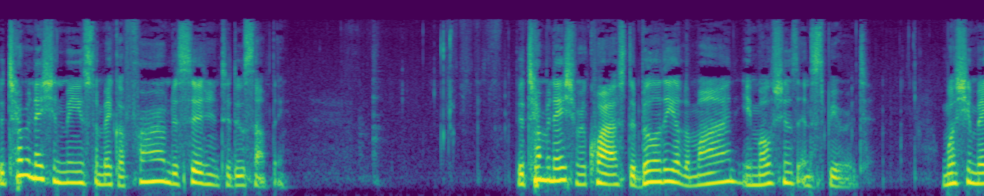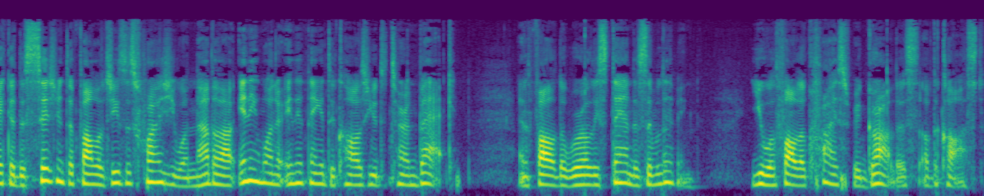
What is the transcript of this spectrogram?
Determination means to make a firm decision to do something. Determination requires stability of the mind, emotions, and spirit. Once you make a decision to follow Jesus Christ, you will not allow anyone or anything to cause you to turn back and follow the worldly standards of living. You will follow Christ regardless of the cost.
